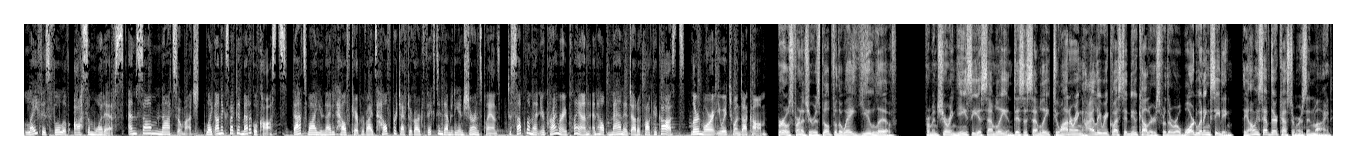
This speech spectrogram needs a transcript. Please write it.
Life is full of awesome what ifs, and some not so much, like unexpected medical costs. That's why United Healthcare provides Health Protector Guard fixed indemnity insurance plans to supplement your primary plan and help manage out of pocket costs. Learn more at uh1.com. Burrow's furniture is built for the way you live. From ensuring easy assembly and disassembly to honoring highly requested new colors for their award-winning seating, they always have their customers in mind.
